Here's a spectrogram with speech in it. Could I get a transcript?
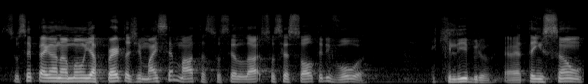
Se você pegar na mão e aperta demais, você mata. Se você, se você solta, ele voa. Equilíbrio, é a tensão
